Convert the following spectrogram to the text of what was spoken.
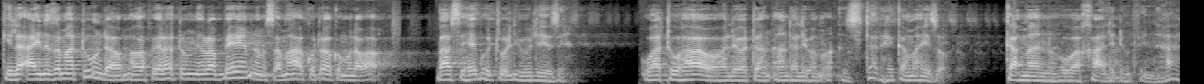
kila aina za matunda wa maghfiratu min rabbihim na msamaha kutoka kwa Mola wao. Basi hebu tujiulize watu hao walioandaliwa starehe kama hizo kama huwa khalidun finnar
